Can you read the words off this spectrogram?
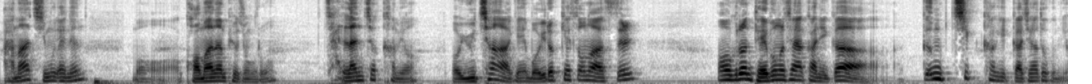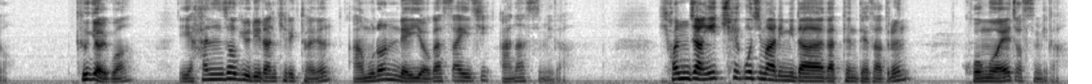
아마 지문에는 뭐 거만한 표정으로 잘난 척하며 뭐 유창하게 뭐 이렇게 써놓았을 어 그런 대본을 생각하니까 끔찍하기까지 하더군요. 그 결과 이 한석율이란 캐릭터에는 아무런 레이어가 쌓이지 않았습니다. 현장이 최고지 말입니다 같은 대사들은 공허해졌습니다.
